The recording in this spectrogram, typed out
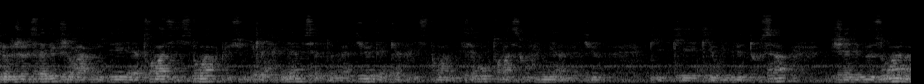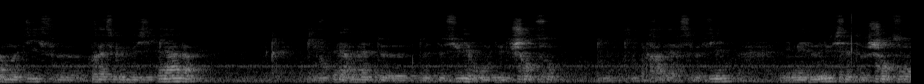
Comme je le savais que je racontais, il y a trois histoires, plus une quatrième, celle de Mathieu, il y a quatre histoires différentes, trois souvenirs à Mathieu qui, est, au milieu de tout ça. J'avais besoin d'un motif euh, presque musical qui vous permette de suivre, ou d'une chanson qui, qui, traverse le film. Et m'est venue cette chanson,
